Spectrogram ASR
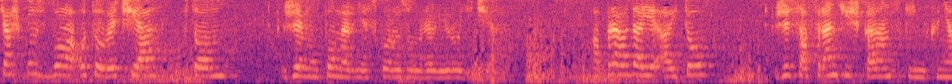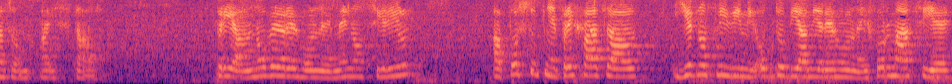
Ťažkosť bola o to väčšia v tom, že mu pomerne skoro zomreli rodičia. A pravda je aj to, že sa františkánským kňazom aj stal. Prijal nové reholné meno Cyril a postupne prechádzal jednotlivými obdobiami reholnej formácie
